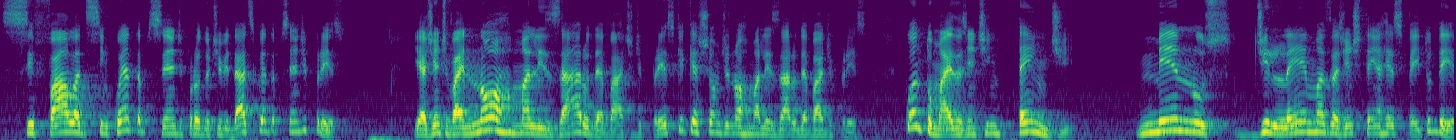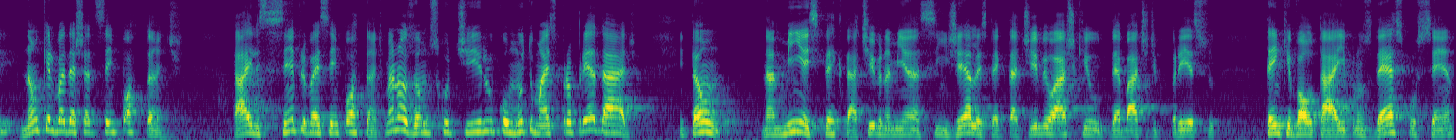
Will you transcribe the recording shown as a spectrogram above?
se fala de 50% de produtividade, 50% de preço. E a gente vai normalizar o debate de preço. O que é chama de normalizar o debate de preço? Quanto mais a gente entende, menos dilemas a gente tem a respeito dele. Não que ele vai deixar de ser importante, tá? Ele sempre vai ser importante, mas nós vamos discuti-lo com muito mais propriedade. Então, na minha expectativa, na minha singela expectativa, eu acho que o debate de preço tem que voltar aí para uns 10%,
